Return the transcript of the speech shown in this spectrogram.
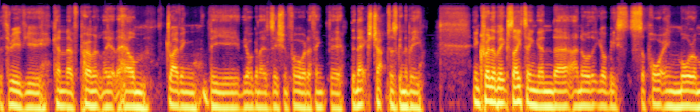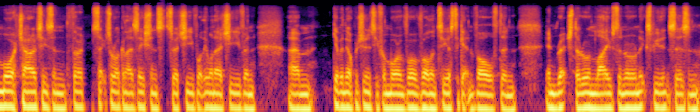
the three of you kind of permanently at the helm driving the the organization forward i think the the next chapter is going to be incredibly exciting and uh, i know that you'll be supporting more and more charities and third sector organizations to achieve what they want to achieve and um, given the opportunity for more involved volunteers to get involved and enrich their own lives and their own experiences and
